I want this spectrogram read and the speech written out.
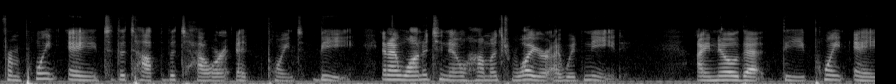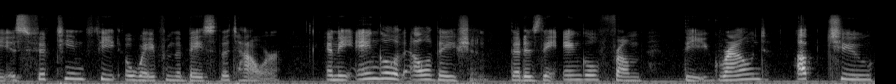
from point A to the top of the tower at point B and I wanted to know how much wire I would need. I know that the point A is 15 feet away from the base of the tower and the angle of elevation that is the angle from the ground up to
